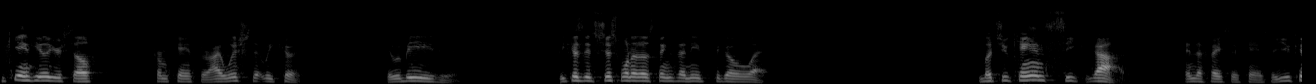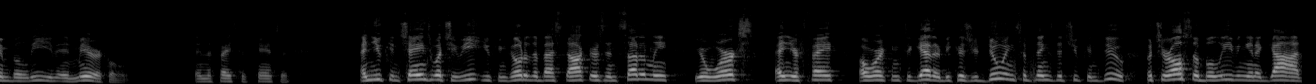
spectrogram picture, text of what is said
You can't heal yourself from cancer. I wish that we could. It would be easier. Because it's just one of those things that needs to go away. But you can seek God in the face of cancer. You can believe in miracles in the face of cancer. And you can change what you eat. You can go to the best doctors, and suddenly your works and your faith are working together because you're doing some things that you can do, but you're also believing in a God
